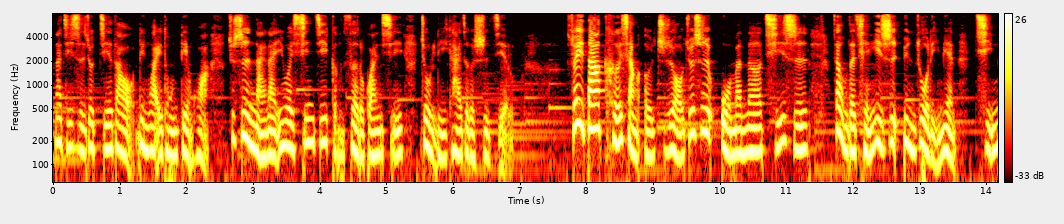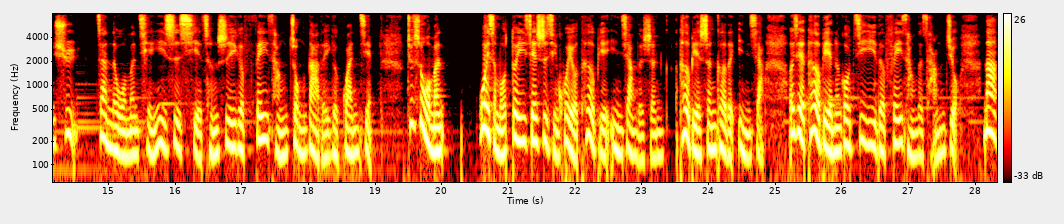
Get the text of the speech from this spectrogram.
那其实就接到另外一通电话，就是奶奶因为心肌梗塞的关系，就离开这个世界了。所以大家可想而知哦，就是我们呢，其实，在我们的潜意识运作里面，情绪占了我们潜意识写成是一个非常重大的一个关键，就是我们。为什么对一些事情会有特别印象的深、特别深刻的印象，而且特别能够记忆的非常的长久？那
